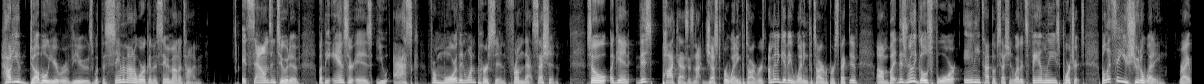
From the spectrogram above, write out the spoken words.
how do you double your reviews with the same amount of work and the same amount of time? It sounds intuitive, but the answer is you ask for more than one person from that session. So, again, this podcast is not just for wedding photographers. I'm going to give a wedding photographer perspective, um, but this really goes for any type of session, whether it's families, portraits. But let's say you shoot a wedding, right?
